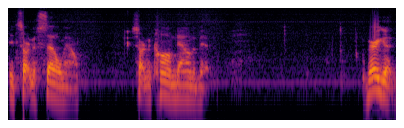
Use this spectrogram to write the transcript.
It's starting to settle now, starting to calm down a bit. Very good.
